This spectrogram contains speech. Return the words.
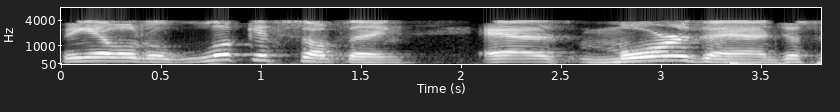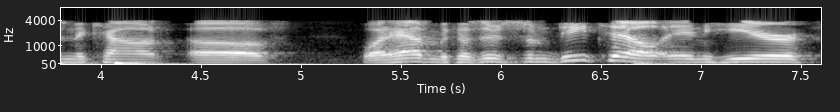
Being able to look at something as more than just an account of what happened, because there's some detail in here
